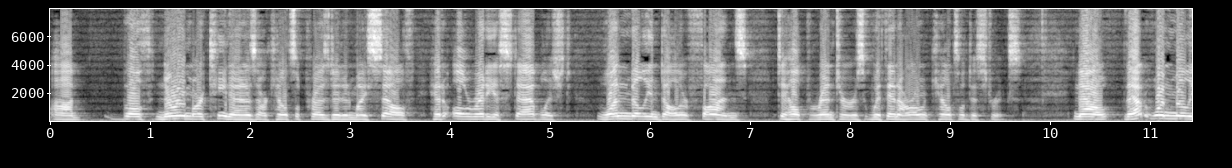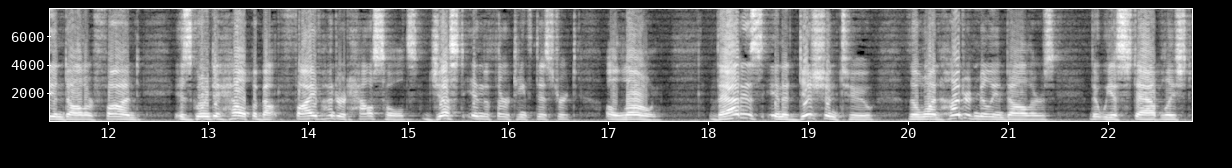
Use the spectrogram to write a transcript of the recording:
um, both Nury Martinez, our council president, and myself had already established $1 million funds to help renters within our own council districts. Now, that $1 million fund is going to help about 500 households just in the 13th district alone. That is in addition to the $100 million that we established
